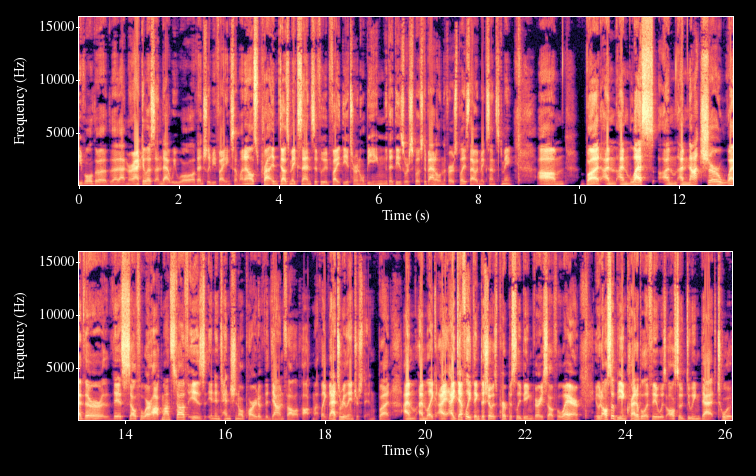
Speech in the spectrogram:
evil, the, the that miraculous, and that we will eventually be fighting someone else. Pro- it does make sense if we would fight the eternal being that these were supposed to battle in the first place. That would make sense to me. Um, but I'm I'm less I'm I'm not sure whether this self-aware Hawkmoth stuff is an intentional part of the downfall of Hawkmoth. Like that's really interesting. But I'm I'm like I, I definitely think the show is purposely being very self-aware. It would also be incredible if it was also doing that to,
